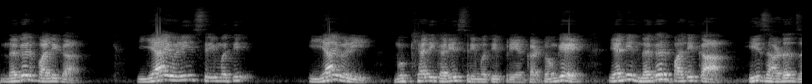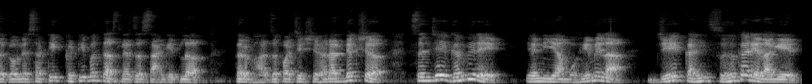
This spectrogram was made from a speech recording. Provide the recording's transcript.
नगरपालिका यावेळी श्रीमती यावेळी मुख्याधिकारी श्रीमती प्रियंका टोंगे यांनी नगरपालिका ही झाडं जगवण्यासाठी कटिबद्ध असल्याचं सांगितलं. तर भाजपाचे शहराध्यक्ष संजय गंभीरे यांनी या मोहिमेला जे काही सहकार्य लागेल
